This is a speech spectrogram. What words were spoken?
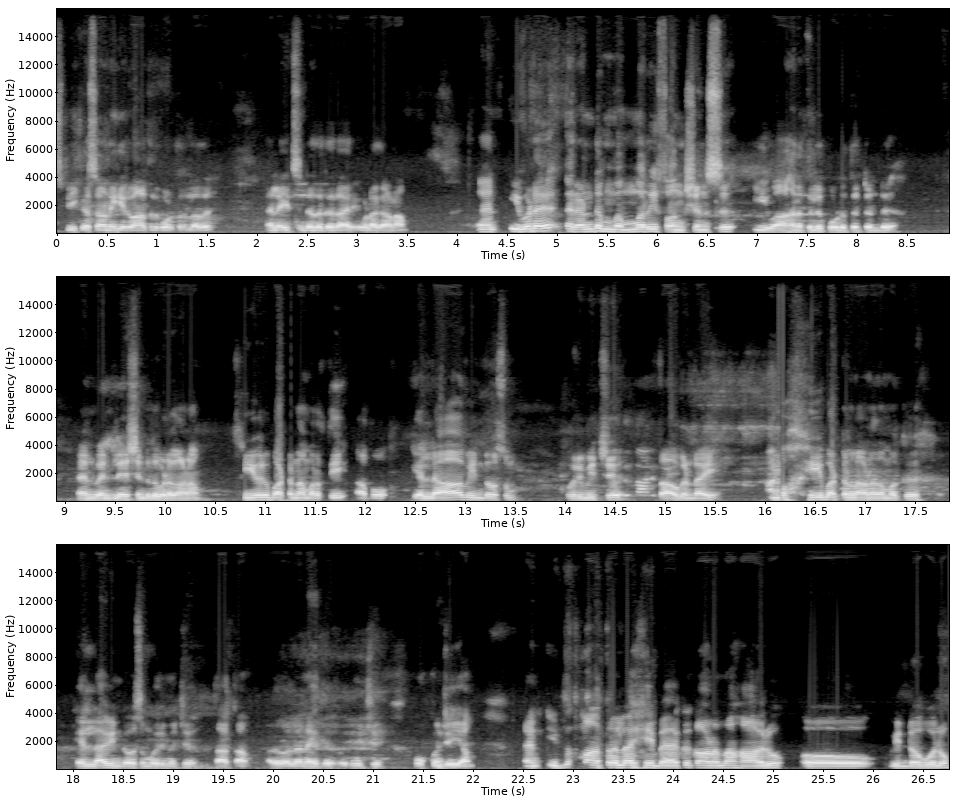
സ്പീക്കേഴ്സാണ് ഈ ഒരു വാഹനത്തിൽ കൊടുത്തിട്ടുള്ളത്. ലൈറ്റ്സിന്റെ ഇതൊക്കെ കാര്യം ഇവിടെ കാണാം. ആൻഡ് ഇവിടെ രണ്ട് മെമ്മറി ഫങ്ഷൻസ് ഈ വാഹനത്തിൽ കൊടുത്തിട്ടുണ്ട്. ആൻഡ് വെന്റിലേഷന്റെ ഇത് ഇവിടെ കാണാം. ഈ ഒരു ബട്ടൺ അമർത്തി അപ്പോൾ എല്ലാ വിൻഡോസും ഒരുമിച്ച് താവുകയുണ്ടായി. അപ്പോൾ ഈ ബട്ടണിലാണ് നമുക്ക് എല്ലാ വിൻഡോസും ഒരുമിച്ച് താക്കാം അതുപോലെ തന്നെ ഇത് ഒരുമിച്ച് ഒക്കും ചെയ്യാം. ആൻഡ് ഇത് മാത്രമല്ല ഈ ബാക്ക് കാണുന്ന ആ ഒരു വിൻഡോ പോലും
